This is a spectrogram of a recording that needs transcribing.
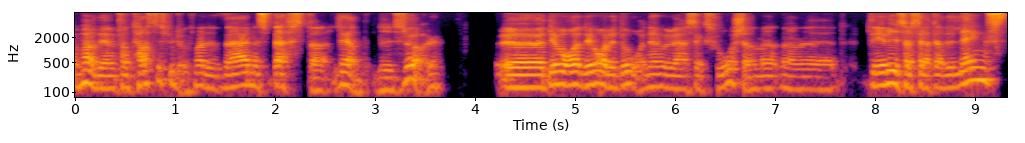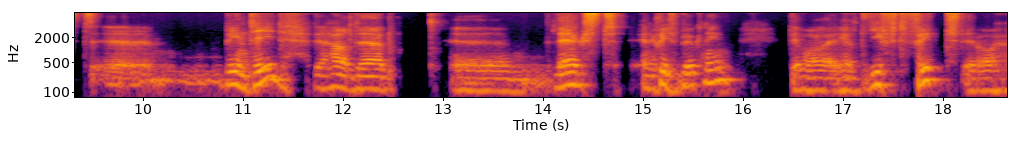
De hade en fantastisk produkt. De hade världens bästa LED-lysrör. Det var, det var det då, nu var det här sex år sedan, men, men det visade sig att det hade längst brintid, det hade eh, lägst energiförbrukning, det var helt giftfritt, det var eh,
